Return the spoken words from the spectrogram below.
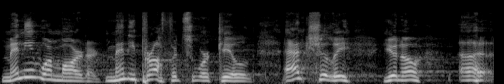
Many were martyred, many prophets were killed. Actually, you know, uh,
